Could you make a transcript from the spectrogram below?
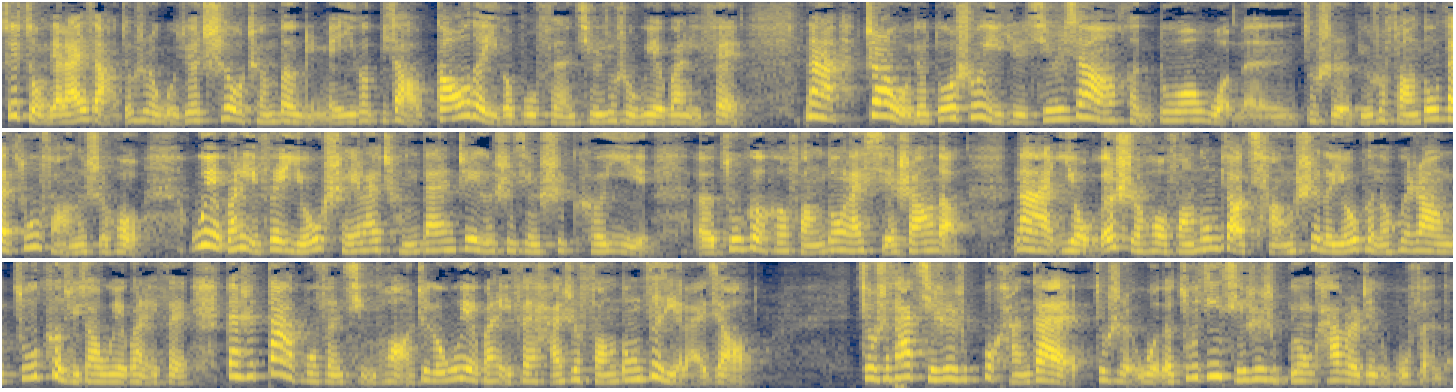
所以总结来讲，就是我觉得持有成本里面一个比较高的一个部分，其实就是物业管理费。那这儿我就多说一句，其实像很多我们就是，比如说房东在租房的时候，物业管理费由谁来承担这个事情是可以，呃，租客和房东来协商的。那有的时候房东比较强势的，有可能会让租客去交物业管理费，但是大部分情况，这个物业管理费还是房东自己来交，就是它其实是不涵盖，就是我的租金其实是不用 cover 这个部分的，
